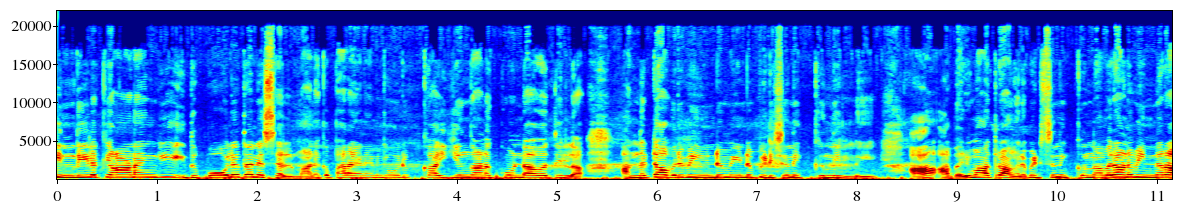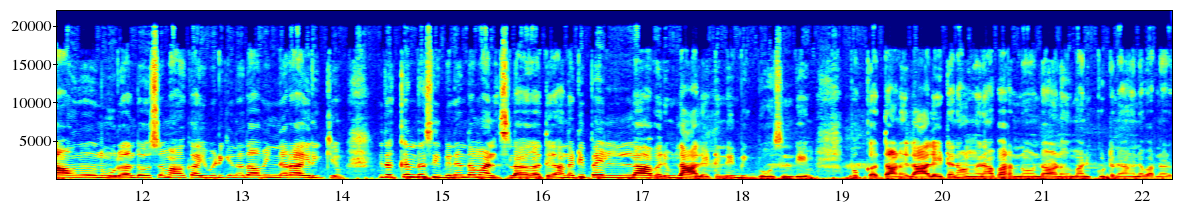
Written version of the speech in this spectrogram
ഹിന്ദിയിലൊക്കെ ആണെങ്കിൽ ഇതുപോലെ തന്നെ സൽമാനൊക്കെ പറയണമെങ്കിൽ ഒരു കയ്യും കണക്കും ഉണ്ടാവത്തില്ല. എന്നിട്ട് അവർ വീണ്ടും വീണ്ടും പിടിച്ച് നിൽക്കുന്നില്ലേ? ആ അവർ മാത്രം അങ്ങനെ പിടിച്ച് നിൽക്കുന്നവരാണ് വിന്നർ ആവുന്നത്. നൂറാം ദിവസം ആ കൈ പിടിക്കുന്നത് ആ വിന്നർ ആയിരിക്കും. ഇതൊക്കെ എന്താ സിബിൻ എന്താ മനസ്സിലാകാത്തത് എന്നിട്ട് ഇപ്പോൾ എല്ലാവരും ലാലേട്ടന്റെയും ബിഗ് ബോസിന്റെയും പൊക്കത്താണ്. ലാലേട്ടൻ അങ്ങനെ പറഞ്ഞുകൊണ്ടാണ് മണിക്കുട്ടൻ അങ്ങനെ പറഞ്ഞത്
